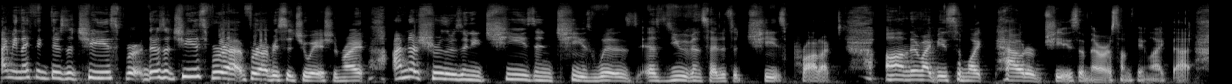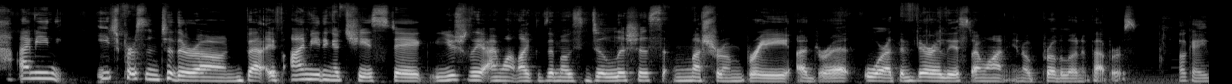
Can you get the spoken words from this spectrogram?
I mean, I think there's a cheese for there's a cheese for for every situation, right? I'm not sure there's any cheese in Cheez Whiz, as you even said, it's a cheese product. Um, there might be some like powdered cheese in there or something like that. I mean, each person to their own. But if I'm eating a cheesesteak, usually I want like the most delicious mushroom brie under it, or at the very least, I want, you know, provolone and peppers. Okay,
